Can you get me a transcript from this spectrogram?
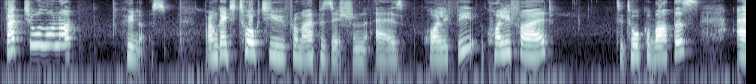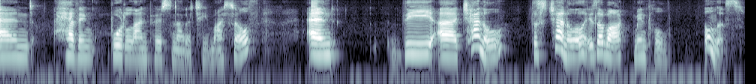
factual or not, who knows. But I'm going to talk to you from my position as qualifi qualified to talk about this and having borderline personality myself. And the uh, channel, this channel is about mental illness.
